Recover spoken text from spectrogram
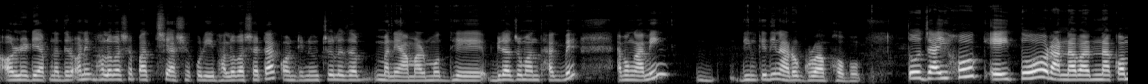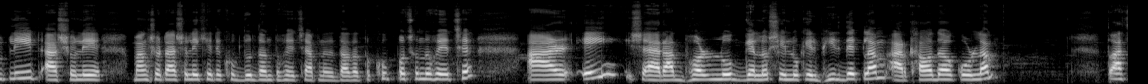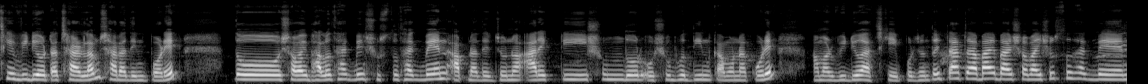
অলরেডি আপনাদের অনেক ভালোবাসা পাচ্ছি, আশা করি এই ভালোবাসাটা কন্টিনিউ চলে যাব মানে আমার মধ্যে বিরাজমান থাকবে এবং আমি দিনকে দিন আরও গ্রো আপ হব। তো যাই হোক, এই তো রান্নাবান্না কমপ্লিট আসলে মাংসটা আসলে খেতে খুব দুর্দান্ত হয়েছে, আপনাদের দাদা তো খুব পছন্দ হয়েছে। আর এই রাতভর লোক গেল, সেই লোকের ভিড় দেখলাম আর খাওয়া দাওয়া করলাম। তো আজকে ভিডিওটা ছাড়লাম সারাদিন পরে। তো সবাই ভালো থাকবেন, সুস্থ থাকবেন। আপনাদের জন্য আরেকটি সুন্দর ও শুভ দিন কামনা করে আমার ভিডিও আজকে এই পর্যন্তই। টাটা, বাই বাই, সবাই সুস্থ থাকবেন।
